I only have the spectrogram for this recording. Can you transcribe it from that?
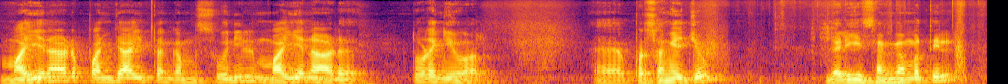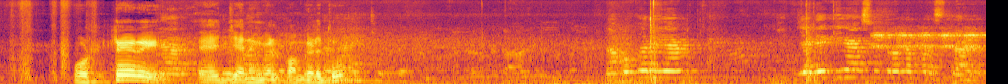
Mayyanad പഞ്ചായത്തംഗം സുനിൽ മയ്യനാട് തുടങ്ങിയവർ പ്രസംഗിച്ചു. എന്നാൽ ഈ സംഗമത്തിൽ ഒട്ടേറെ ജനങ്ങൾ പങ്കെടുത്തു. നമുക്കറിയാം പ്രസ്ഥാനം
